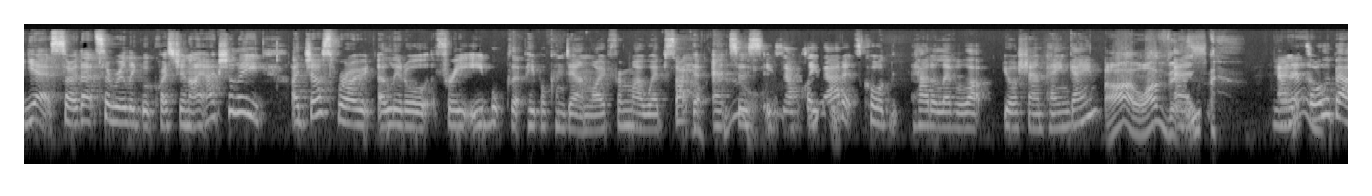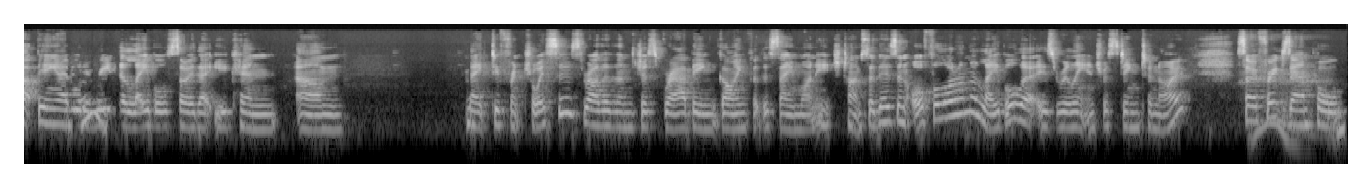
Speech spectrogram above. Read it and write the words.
Yeah, so that's a really good question. I actually I just wrote a little free ebook that people can download from my website that cool. answers exactly that. It's called How to Level Up Your Champagne Game. Ah, I love this. And it's all about being able to read the label so that you can um, make different choices rather than just grabbing, going for the same one each time. So there's an awful lot on the label that is really interesting to know. So, for example,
